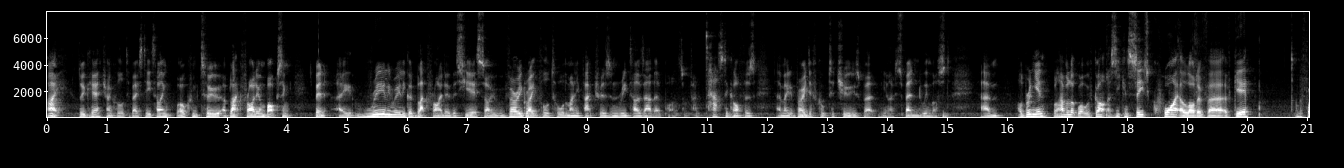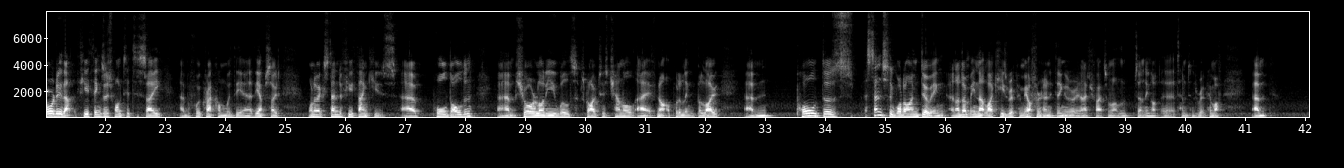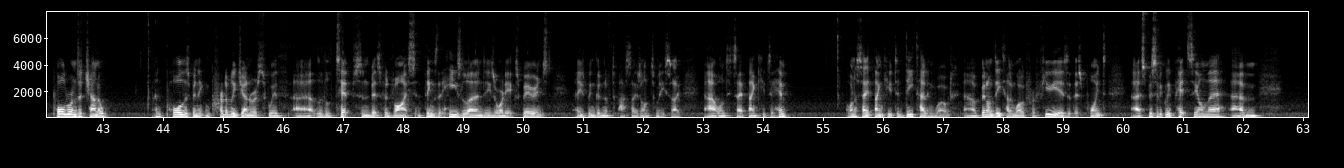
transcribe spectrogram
Hi, Luke here, Tranquility Base Detailing. Welcome to a Black Friday unboxing. It's been a really, really good Black Friday this year, so very grateful to all the manufacturers and retailers out there put on some fantastic offers and made it very difficult to choose, but you know, spend we must. Um, I'll bring you in, we'll have a look what we've got. As you can see, it's quite a lot of, uh, of gear. Before I do that, a few things I just wanted to say uh, before we crack on with the, uh, the episode. I want to extend a few thank yous. Uh, Paul Dolden, I'm sure a lot of you will subscribe to his channel. Uh, if not, I'll put a link below. Um, Paul does essentially what I'm doing, and I don't mean that like he's ripping me off or anything, or in actual fact, I'm, not, I'm certainly not uh, attempting to rip him off. Um, Paul runs a channel, and Paul has been incredibly generous with uh, little tips and bits of advice and things that he's learned, he's already experienced, and he's been good enough to pass those on to me. So uh, I wanted to say thank you to him. I want to say thank you to Detailing World. Uh, I've been on Detailing World for a few years at this point, uh, specifically Pitsy on there. Um,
